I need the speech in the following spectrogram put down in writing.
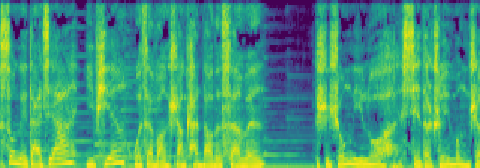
送给大家一篇我在网上看到的散文。是钟离洛写的《追梦者》。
